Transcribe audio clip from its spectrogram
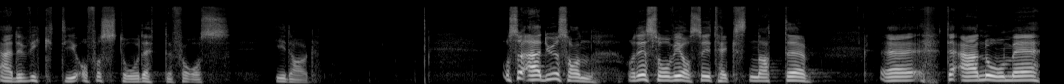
er det viktig å forstå dette for oss i dag. Og så er det jo sånn, og det så vi også i teksten, at eh, det er noe med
